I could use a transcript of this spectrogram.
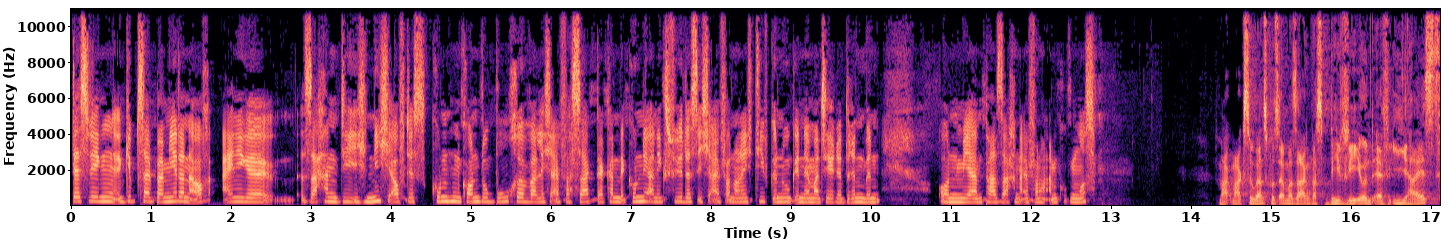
Deswegen gibt's halt bei mir dann auch einige Sachen, die ich nicht auf das Kundenkonto buche, weil ich einfach sage, da kann der Kunde ja nichts für, dass ich einfach noch nicht tief genug in der Materie drin bin und mir ein paar Sachen einfach noch angucken muss. Mag, magst du ganz kurz einmal sagen, was BW und FI heißt?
